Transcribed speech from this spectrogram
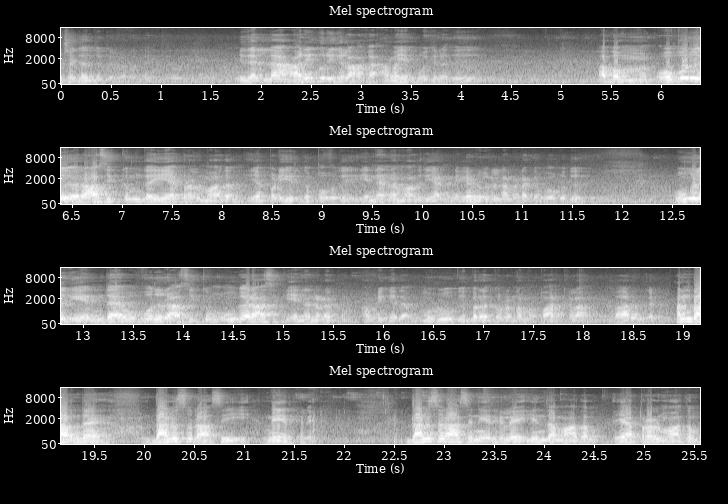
விஷஜந்துக்கள் வருது. இதெல்லாம் அறிகுறிகளாக அமையப் போகிறது. அப்போ ஒவ்வொரு ராசிக்கும் இந்த ஏப்ரல் மாதம் எப்படி இருக்க போகுது? என்னென்ன மாதிரியான நிகழ்வுகள்லாம் நடக்க போகுது? உங்களுக்கு எந்த ஒவ்வொரு ராசிக்கும் உங்கள் ராசிக்கு என்ன நடக்கும் அப்படிங்கிறத முழு விபரத்தோட நம்ம பார்க்கலாம் பாருங்கள் அன்பார்ந்த தனுசு ராசி நேர்களே தனுசு ராசி நேர்களே இந்த மாதம் ஏப்ரல் மாதம்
